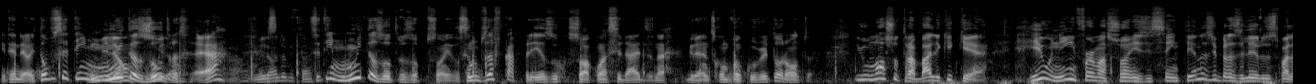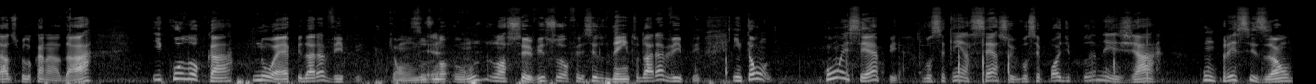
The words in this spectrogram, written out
Entendeu? Então você tem Um milhão, muitas um outras. milhão. É? Ah, um milhão. Você tem muitas outras opções. Você não precisa ficar preso só com as cidades né, grandes como Vancouver e Toronto. E o nosso trabalho, o que, que é? Reunir informações de centenas de brasileiros espalhados pelo Canadá e colocar no app da área VIP, que é um dos, Sim. no- um dos nossos serviços oferecidos dentro da área VIP. Então, com esse app, você tem acesso e você pode planejar com precisão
